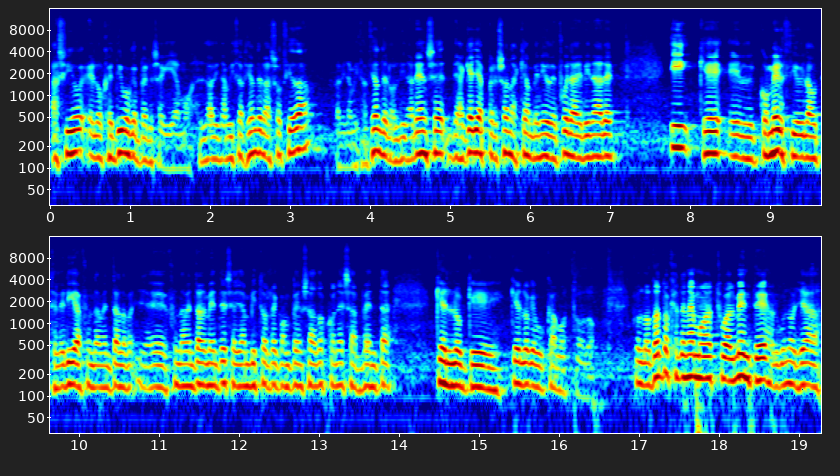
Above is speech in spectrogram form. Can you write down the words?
ha sido el objetivo que perseguíamos, la dinamización de la sociedad, la dinamización de los linarenses, de aquellas personas que han venido de fuera de Linares y que el comercio y la hostelería eh, fundamentalmente se hayan visto recompensados con esas ventas, que es lo que, buscamos todos. Con los datos que tenemos actualmente, algunos ya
